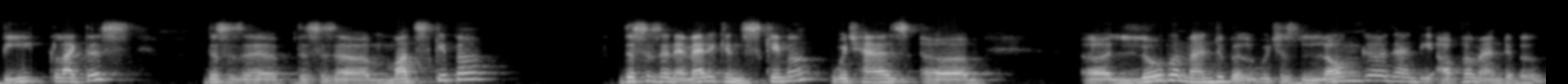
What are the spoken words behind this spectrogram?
beak like this. This is a this is a mud skipper. This is an American skimmer, which has a uh, lower mandible, which is longer than the upper mandible,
